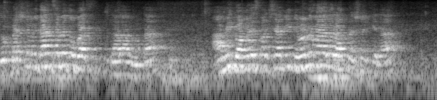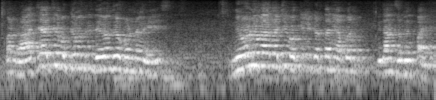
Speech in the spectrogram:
जो प्रश्न विधानसभेत उभा झाला होता आम्ही काँग्रेस पक्षाने निवडणूक आयोगाला हा प्रश्न केला. पण राज्याचे मुख्यमंत्री देवेंद्र फडणवीस निवडणूक आयोगाची वकिली करताना आपण विधानसभेत पाहिले.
